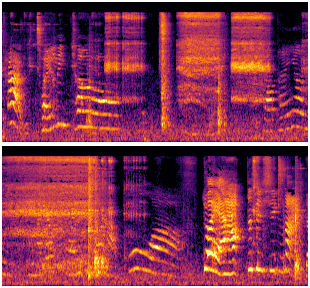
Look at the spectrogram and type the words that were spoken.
看，回力车哦。小朋友，你你们的玩具好酷哦。对呀、这是新买的。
